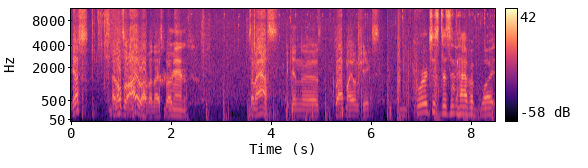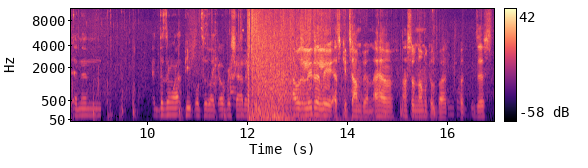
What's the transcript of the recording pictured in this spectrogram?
yes. And also, I love a nice butt. Man, Some ass. I can uh, clap my own cheeks. Core just doesn't have a butt, and then it doesn't want people to like overshadow. it. I was literally a ski champion. I have astronomical butt, but just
